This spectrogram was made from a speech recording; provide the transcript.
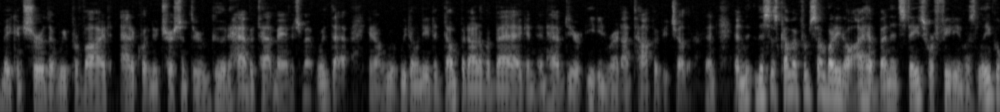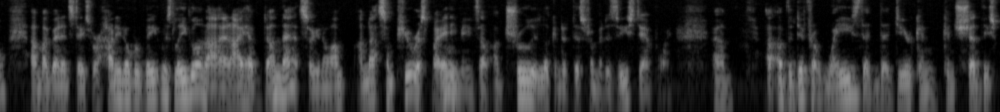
making sure that we provide adequate nutrition through good habitat management. With that, you know, we, we don't need to dump it out of a bag and, and have deer eating right on top of each other. And and this is coming from somebody. You know, I have been in states where feeding was legal. Um, I've been in states where hunting over bait was legal, and I, and I have done that. So you know, I'm I'm not some purist by any means. I'm, I'm truly looking at this from a disease standpoint. Um, of the different ways that, that deer can can shed these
